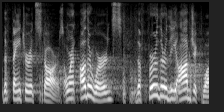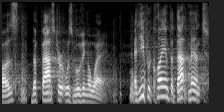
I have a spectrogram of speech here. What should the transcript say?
the fainter its stars. Or, in other words, the further the object was, the faster it was moving away. And he proclaimed that that meant,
